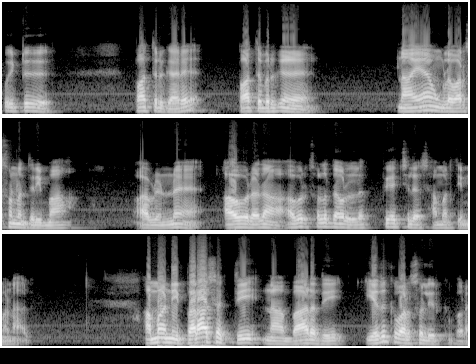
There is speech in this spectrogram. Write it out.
போயிட்டு பார்த்துருக்காரு. பார்த்த பிறகு நான் ஏன் உங்களை வர சொன்னேன் தெரியுமா? அப்படின்னு அவர் தான் அவர் சொல்ல தேவையில்ல பேச்சில் சாமர்த்தியமான ஆள். அம்மா நீ பராசக்தி நான் பாரதி எதுக்கு வர சொல்லியிருக்க போகிற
